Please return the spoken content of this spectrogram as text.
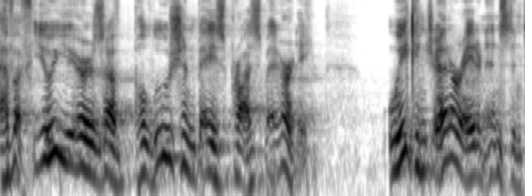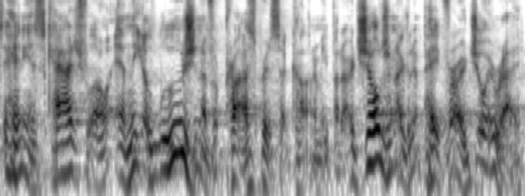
have a few years of pollution-based prosperity, we can generate an instantaneous cash flow and the illusion of a prosperous economy, but our children are going to pay for our joyride.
